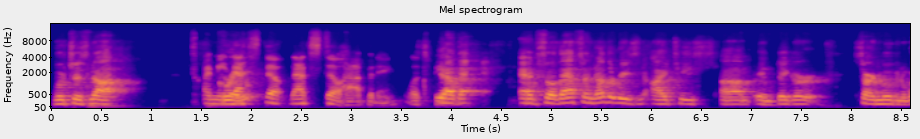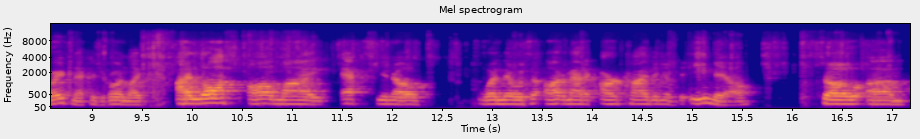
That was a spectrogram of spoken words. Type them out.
which is not. I mean, great. that's still that's still happening. Let's be yeah, that, and so that's another reason IT um, in bigger started moving away from that because you're going like, I lost all my X, you know, when there was an automatic archiving of the email. So um,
